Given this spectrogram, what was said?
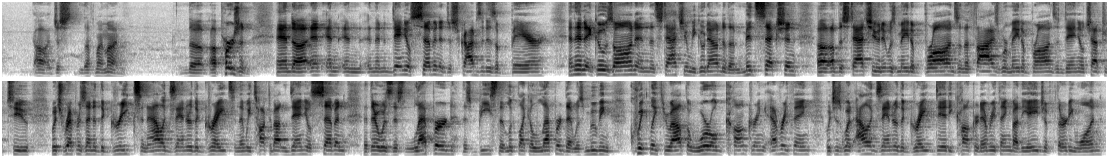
oh, it just left my mind, the uh, Persian. And, uh, and, and, and, and then in Daniel 7, it describes it as a bear. And then it goes on in the statue, and we go down to the midsection uh, of the statue, and it was made of bronze, and the thighs were made of bronze in Daniel chapter 2, which represented the Greeks and Alexander the Great. And then we talked about in Daniel 7 that there was this leopard, this beast that looked like a leopard that was moving quickly throughout the world, conquering everything, which is what Alexander the Great did. He conquered everything by the age of 31.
